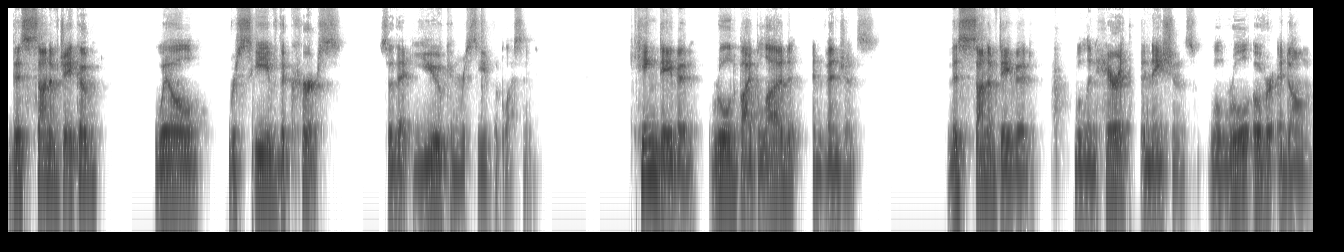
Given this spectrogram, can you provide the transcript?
This son of Jacob will receive the curse so that you can receive the blessing. King David ruled by blood and vengeance. This son of David will inherit the nations, will rule over Edom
